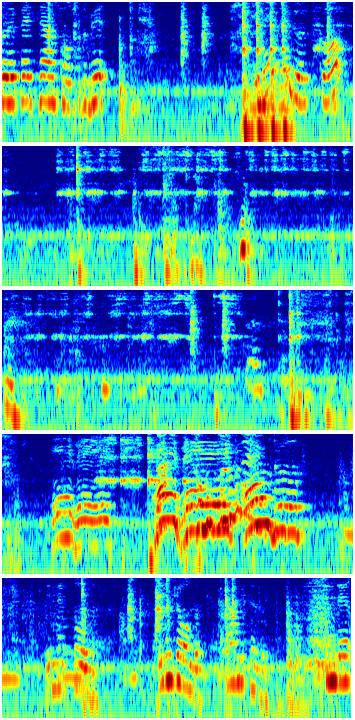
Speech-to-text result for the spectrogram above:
Böyle fesleğen soslu bir Ne ne Özko? şunu Evet. Evet. Oldu. Benim hepsi oldu. Benimki oldu. Ben bitirdim. Şimdi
